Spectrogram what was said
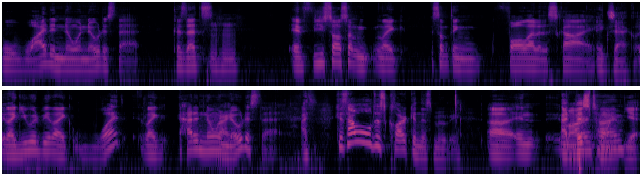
well, why didn't no one notice that? Because that's hmm if you saw something like something fall out of the sky, Exactly. like you would be like, what? Like, how did no one Right. notice that? I because how old is Clark in this movie? Uh, in at modern this time, point, yeah,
